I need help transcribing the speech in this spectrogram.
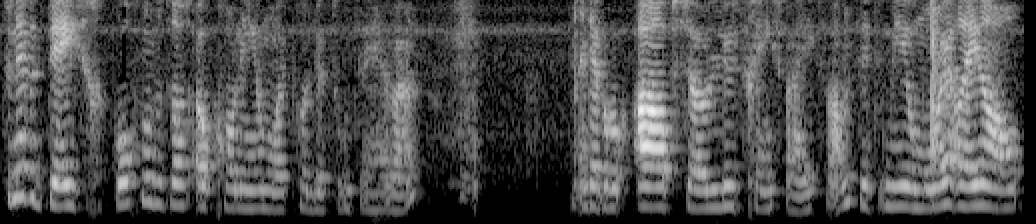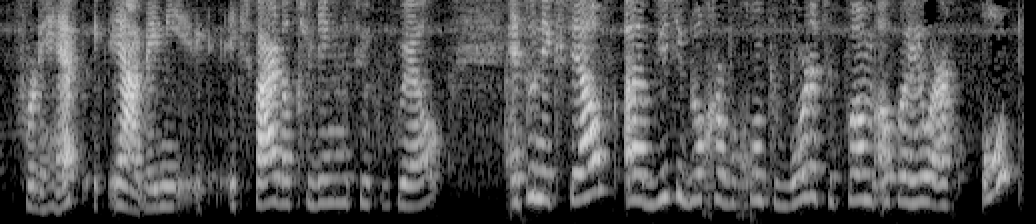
Toen heb ik deze gekocht. Want het was ook gewoon een heel mooi product om te hebben. En daar heb ik ook absoluut geen spijt van. Ik vind hem heel mooi. Alleen al voor de heb. Ik, ja, weet niet. Ik, ik spaar dat soort dingen natuurlijk ook wel. En toen ik zelf uh, beautyblogger begon te worden, toen kwam ook wel heel erg op.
